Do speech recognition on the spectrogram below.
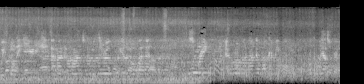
We've got a huge amount of fans coming through. Beautiful weather. Spring. Everyone, Amanda, what can we want? What can we ask for?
